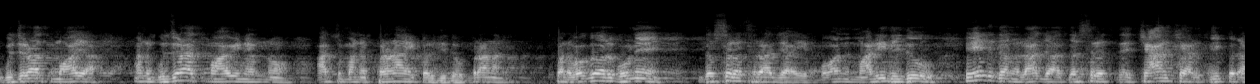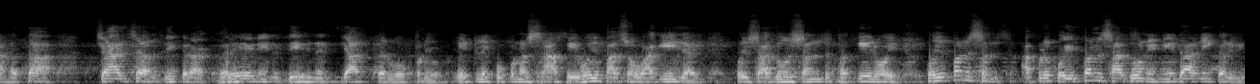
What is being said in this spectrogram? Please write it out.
ગુજરાતમાં આવ્યા અને ગુજરાતમાં આવીને એમનો આત્માને પ્રણય કરી દીધો, પ્રણય. પણ વગર ગુણે દશરથ રાજાએ બન મારી દીધું. એકદમ રાજા દશરથને ચાર ચાર દીકરા હતા. ચાર ચાર દીકરા ઘરેની ને દેહને ત્યાગ કરવો પડ્યો. એટલે કોકનો શ્રાપ એવો પાછો વાગી જાય. કોઈ સાધુ સંત ફકીર હોય, કોઈ પણ સંત, આપણે કોઈ પણ સાધુની નિંદા નહીં કરવી.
